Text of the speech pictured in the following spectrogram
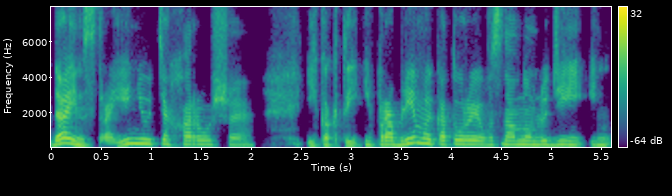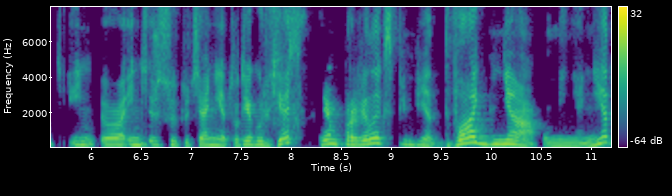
да, и настроение у тебя хорошее, и как-то и проблемы, которые в основном людей э, интересуют, у тебя нет. Вот я говорю, я прям провела эксперимент. Два дня у меня нет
